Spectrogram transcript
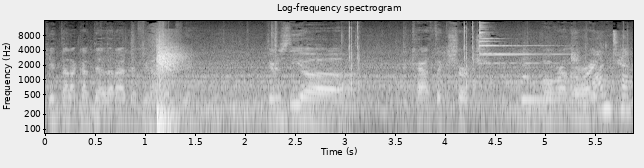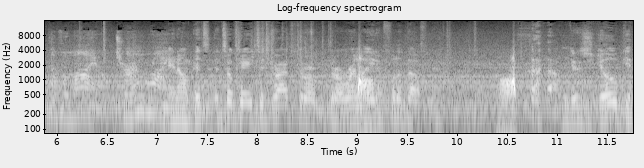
Aquí está la catedral de Filadelfia. Here's the uh, the Catholic church over on the In right. one tenth of a mile, turn right. And um, it's it's okay to drive through a, through a red light in Philadelphia. I'm just joking.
